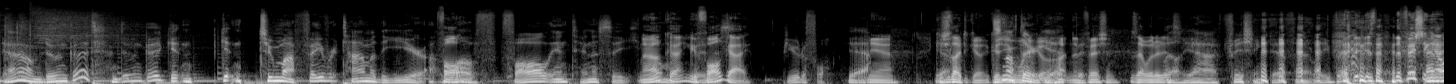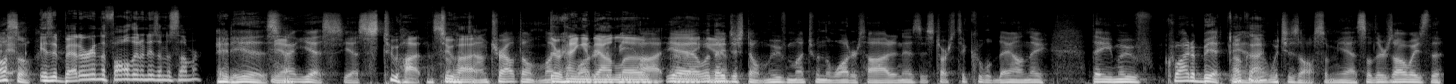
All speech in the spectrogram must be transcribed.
Yeah, I'm doing good. I'm doing good. Getting getting to my favorite time of the year. I Fall? love fall in Tennessee. Oh Okay, you fall guy. Beautiful. Yeah. Yeah. Because Yeah. you like to go, because you want to go yet, hunting and fishing. Is that what it is? Well, yeah, fishing definitely. But Is the fishing and also is it better in the fall than it is in the summer? it is. Yeah. Uh, yes, yes. It's too hot in the Too hot. Trout don't like They're the hanging down low, Hot. Yeah, they? well, Yeah. they just don't move much when the water's hot, and as it starts to cool down, they they move quite a bit. then, Okay. uh, which is awesome. Yeah. So there's always the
